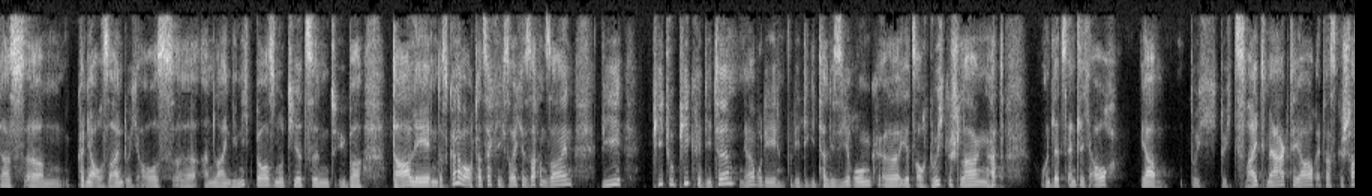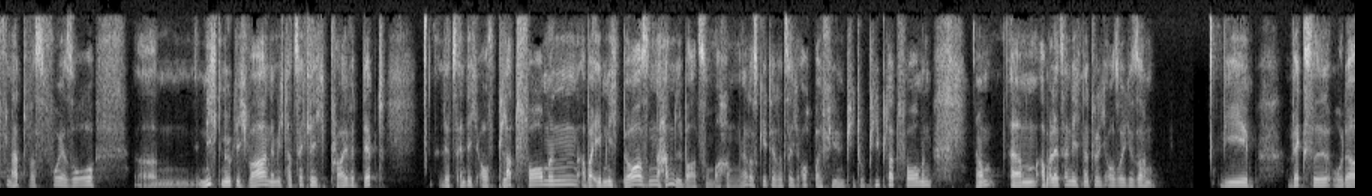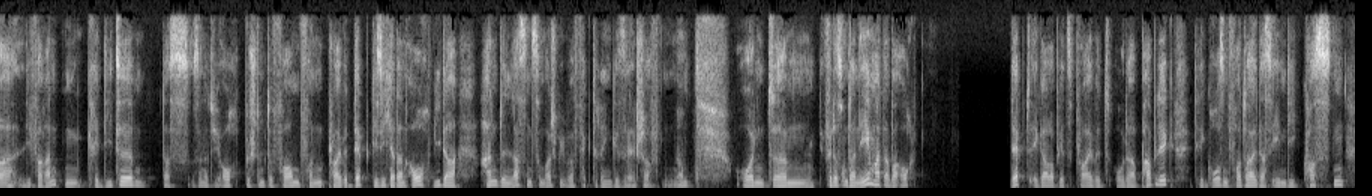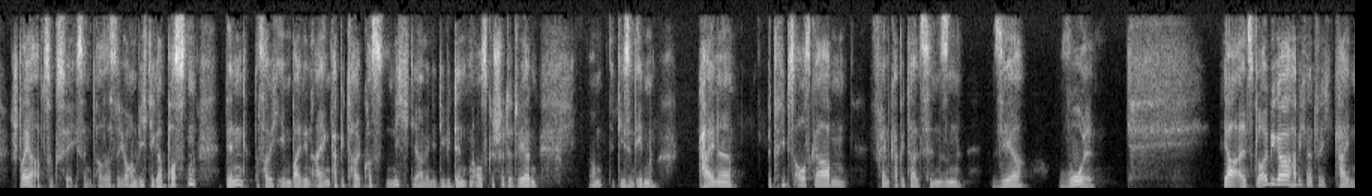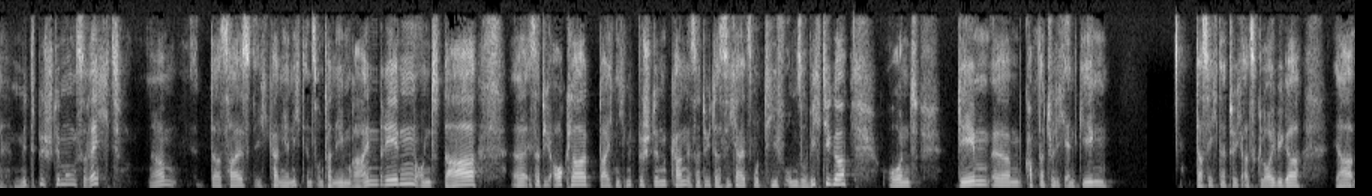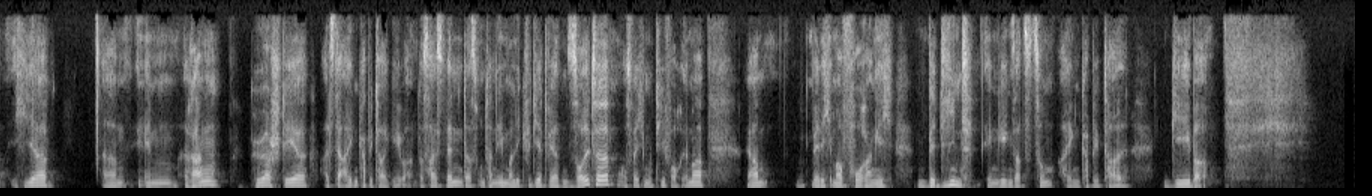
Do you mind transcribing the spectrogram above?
Das ähm, können ja auch sein durchaus äh, Anleihen, die nicht börsennotiert sind, über Darlehen. Das können aber auch tatsächlich solche Sachen sein wie P2P-Kredite, ja, wo die, wo die Digitalisierung äh, jetzt auch durchgeschlagen hat und letztendlich auch ja durch, durch Zweitmärkte ja auch etwas geschaffen hat, was vorher so ähm, nicht möglich war, nämlich tatsächlich Private Debt letztendlich auf Plattformen, aber eben nicht Börsen handelbar zu machen. Ja, das geht ja tatsächlich auch bei vielen P2P-Plattformen. Ja, ähm, aber letztendlich natürlich auch solche Sachen wie Wechsel oder Lieferantenkredite. Das sind natürlich auch bestimmte Formen von Private Debt, die sich ja dann auch wieder handeln lassen, zum Beispiel über Factoring-Gesellschaften. Ne? Und ähm, für das Unternehmen hat aber auch Debt, egal ob jetzt private oder public, den großen Vorteil, dass eben die Kosten steuerabzugsfähig sind. Also das ist natürlich auch ein wichtiger Posten, denn das habe ich eben bei den Eigenkapitalkosten nicht. Ja, wenn die Dividenden ausgeschüttet werden, die sind eben keine Betriebsausgaben, Fremdkapitalzinsen sehr wohl. Ja, als Gläubiger habe ich natürlich kein Mitbestimmungsrecht. Ja, das heißt, ich kann hier nicht ins Unternehmen reinreden und da äh, ist natürlich auch klar, da ich nicht mitbestimmen kann, ist natürlich das Sicherheitsmotiv umso wichtiger und dem ähm, kommt natürlich entgegen, dass ich natürlich als Gläubiger ja hier ähm, im Rang höher stehe als der Eigenkapitalgeber. Das heißt, wenn das Unternehmen mal liquidiert werden sollte, aus welchem Motiv auch immer, ja, werde ich immer vorrangig bedient im Gegensatz zum Eigenkapitalgeber.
